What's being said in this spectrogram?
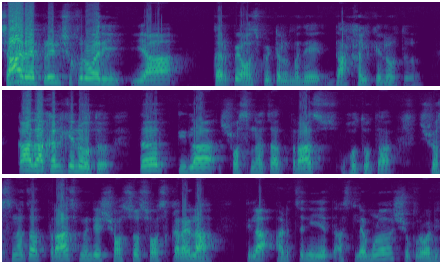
चार एप्रिल शुक्रवारी या करपे हॉस्पिटलमध्ये दाखल केलं होतं. का दाखल केलं होतं? तर तिला श्वसनाचा त्रास होत होता. श्वसनाचा त्रास म्हणजे श्वासोश्वास करायला तिला अडचणी येत असल्यामुळं शुक्रवारी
